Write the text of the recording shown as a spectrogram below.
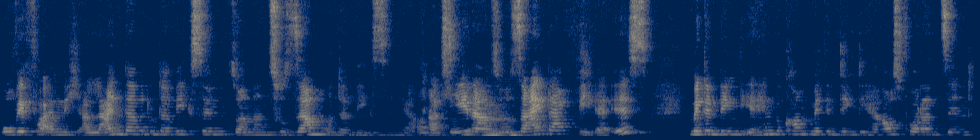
wo wir vor allem nicht allein damit unterwegs sind, sondern zusammen unterwegs sind. Ja, und dass jeder so sein darf, wie er ist mit den Dingen, die ihr hinbekommt, mit den Dingen, die herausfordernd sind.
